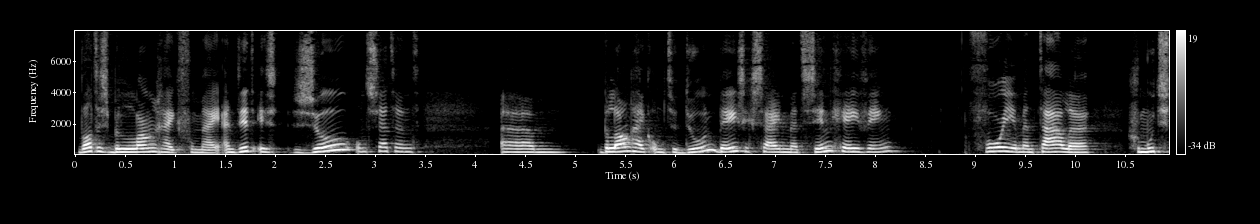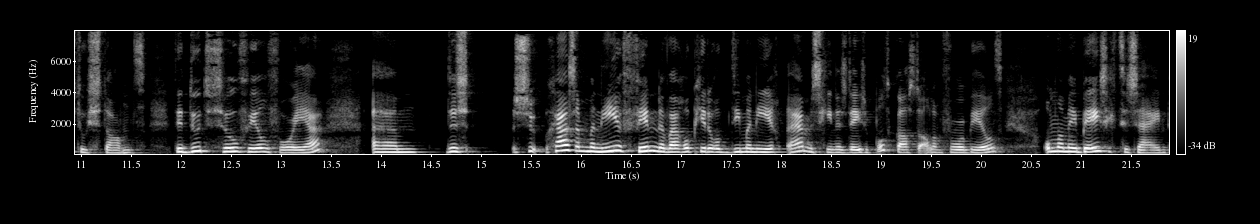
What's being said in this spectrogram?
Wat is belangrijk voor mij? En dit is zo ontzettend ehm, belangrijk om te doen. Bezig zijn met zingeving voor je mentale gemoedstoestand. Dit doet zoveel voor je. Um, dus ga eens een manier vinden waarop je er op die manier, hè, misschien is deze podcast al een voorbeeld, om daarmee bezig te zijn.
